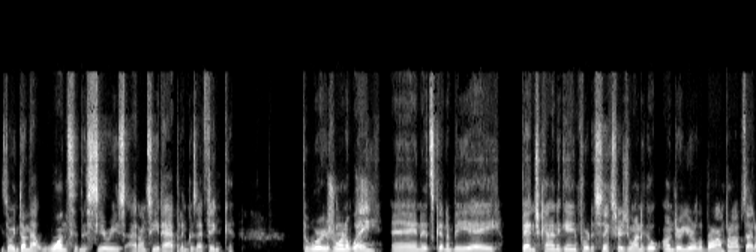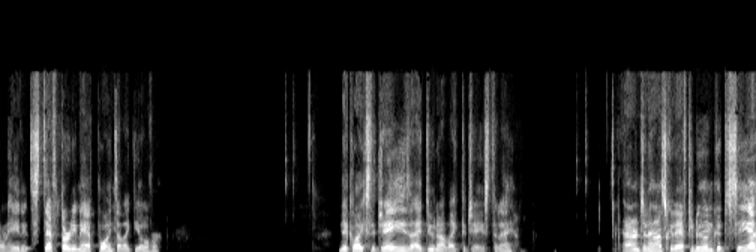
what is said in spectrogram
He's only done that once in the series. I don't see it happening because I think the Warriors run away and it's going to be a bench kind of game for the Sixers. You want to go under your LeBron props? I don't hate it. Steph 30 and a half points. I like the over. Nick likes the Jays. I do not like the Jays today. Arrington House, good afternoon. Good to see you.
